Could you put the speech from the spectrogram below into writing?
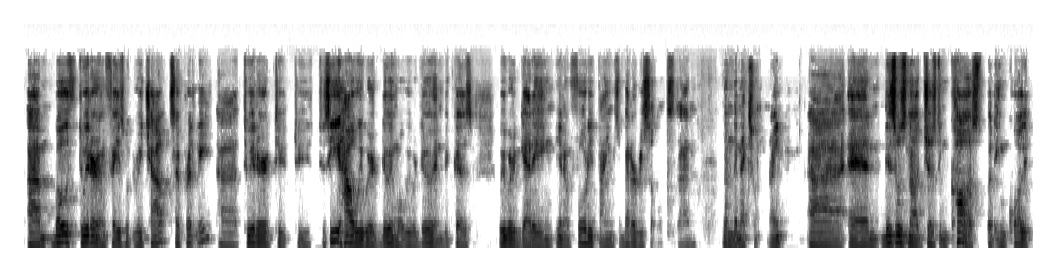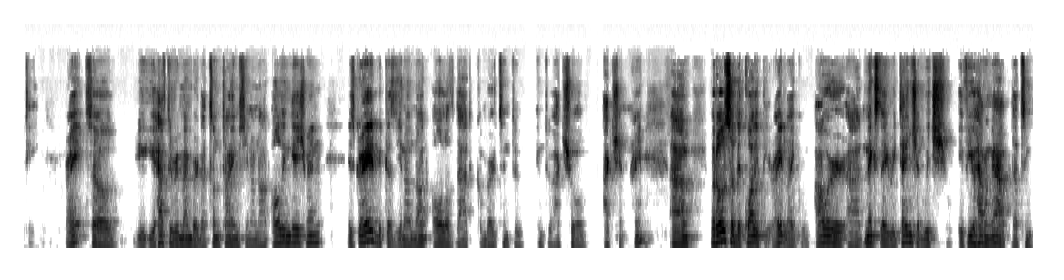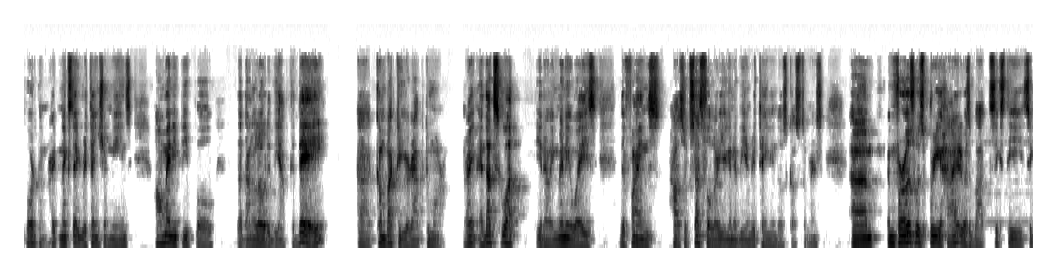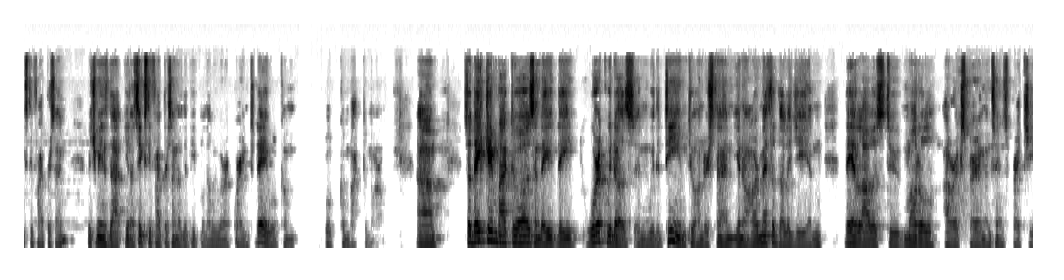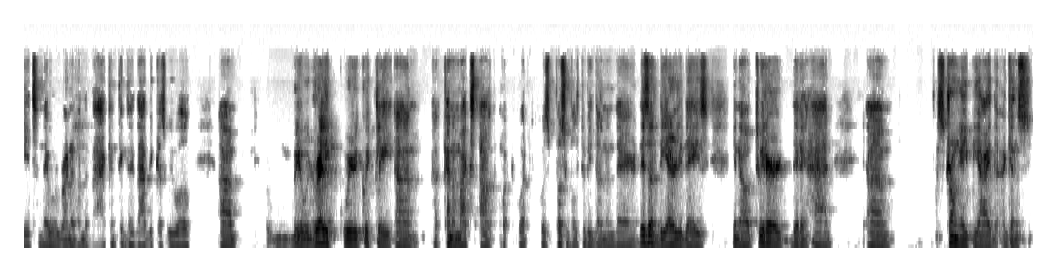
um, both Twitter and Facebook reach out separately. Uh, Twitter to to to see how we were doing what we were doing because we were getting you know 40 times better results than than the next one, right? Uh, and this was not just in cost but in quality, right? So you, you have to remember that sometimes you know not all engagement is great because you know not all of that converts into into actual action right um, but also the quality right like our uh, next day retention which if you have an app that's important right next day retention means how many people that downloaded the app today uh, come back to your app tomorrow right? And that's what you know in many ways defines how successful are you going to be in retaining those customers. Um, and for us was pretty high. It was about 60 65% which means that you know 65% of the people that we were acquiring today will come will come back tomorrow. Um, so they came back to us and they they work with us and with the team to understand you know our methodology and they allow us to model our experiments in spreadsheets and they will run it on the back and things like that because we will um, we would really really quickly um, kind of max out what, what was possible to be done in there these are the early days you know twitter didn't had um, strong API against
